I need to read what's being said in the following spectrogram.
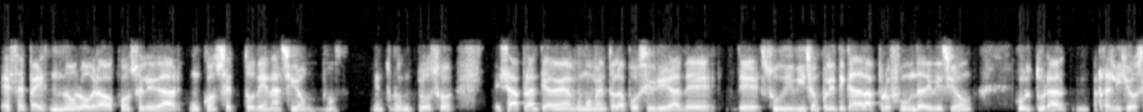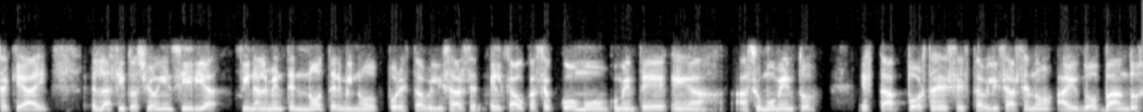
ese país no ha logrado consolidar un concepto de nación, ¿no? Incluso se ha planteado en algún momento la posibilidad de, su división política, de la profunda división cultural, religiosa que hay. La situación en Siria finalmente no terminó por estabilizarse. El Cáucaso, como comenté en, hace un momento, está a puertas de desestabilizarse, ¿no? Hay dos bandos.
